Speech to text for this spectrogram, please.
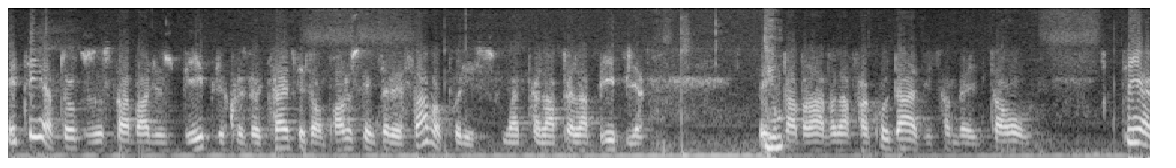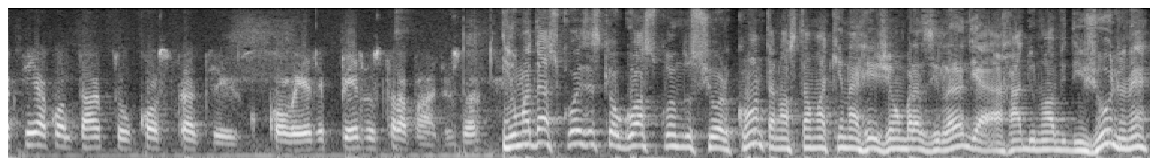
e tinha todos os trabalhos bíblicos, etc. E Dom Paulo se interessava por isso, né, pela, pela Bíblia. Ele e... trabalhava na faculdade também, então tinha, tinha contato constante com ele pelos trabalhos, né? E uma das coisas que eu gosto quando o senhor conta, nós estamos aqui na região Brasilândia, a Rádio 9 de Julho, né?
